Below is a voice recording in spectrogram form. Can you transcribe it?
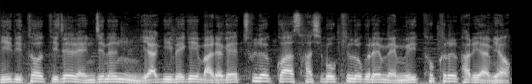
2리터 디젤 엔진은 약 200의 마력의 출력과 45kg의 토크를 발휘하며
